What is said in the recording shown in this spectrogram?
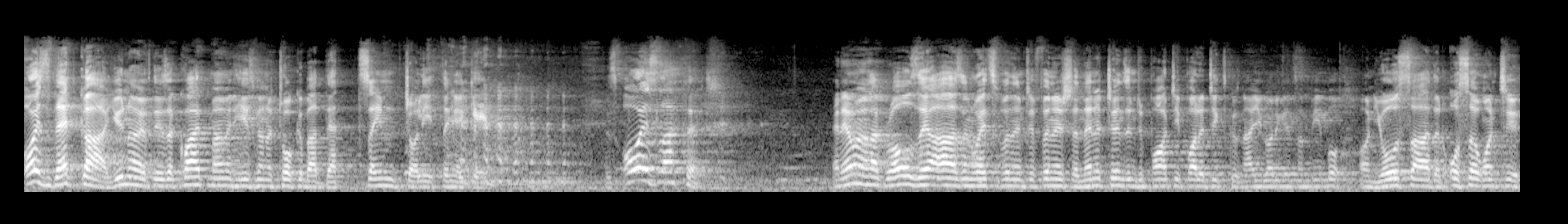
Always that guy, you know, if there's a quiet moment, he's going to talk about that same jolly thing again. it's always like that. And everyone like rolls their eyes and waits for them to finish, and then it turns into party politics because now you've got to get some people on your side that also want to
